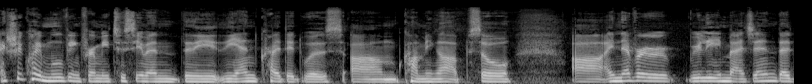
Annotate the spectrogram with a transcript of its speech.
actually quite moving for me to see when the the end credit was um, coming up. So uh, I never really imagined that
